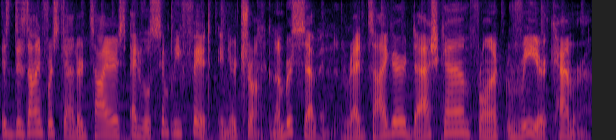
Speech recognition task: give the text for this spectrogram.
is designed for standard tires and will simply fit in your trunk. Number 7. Red Tiger Dashcam Front Rear Camera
